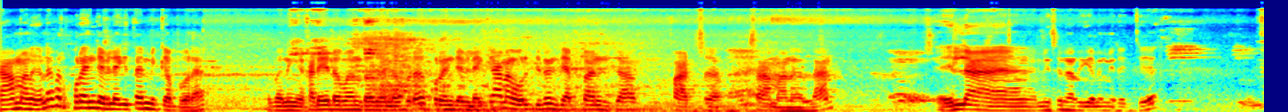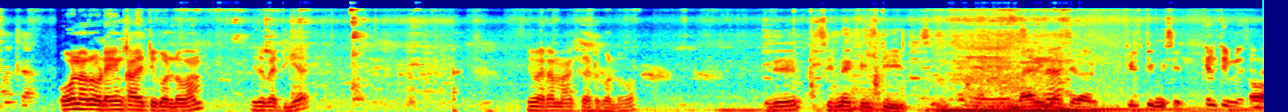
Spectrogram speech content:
சாமான்களை அவர் குறைஞ்ச விலைக்கு தான் விற்க போகிறார் இப்போ நீங்கள் கடையில் பண்ணுறதெல்லாம் விட குறைஞ்ச விலைக்கு ஆனால் ஒரிஜினல் ஜப்பான் பார்ட்ஸ் சாமான்கள் தான் எல்லா மிஷினரிகளும் இருக்குது ஓனரோடையும் கதைச்சு கொள்ளுவோம். இது பற்றிய விவரமாக கேட்டுக்கொள்ளுவோம். இது சின்ன கில்ட்டி. கில்ட்டி மிஷின். கில்ட்டி மிஷின்.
